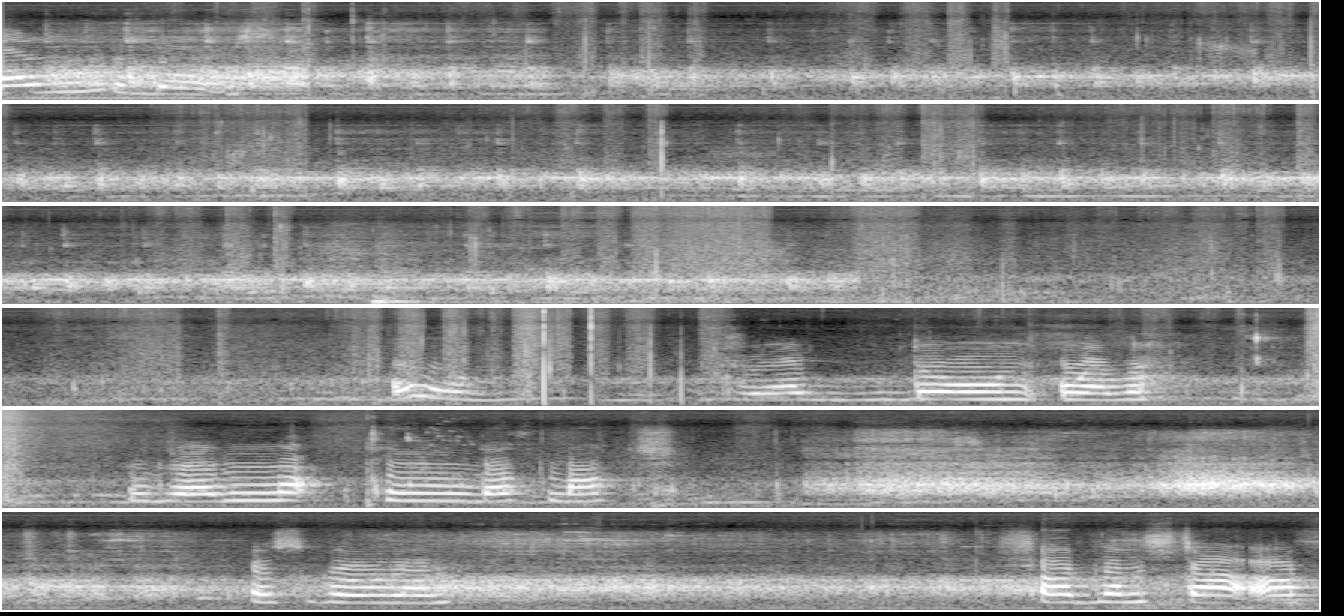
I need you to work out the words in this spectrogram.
Get in the games. Oh, Dread Dawn, whatever. Dread Team Deathmatch. Let's go then. Shotgun start off.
